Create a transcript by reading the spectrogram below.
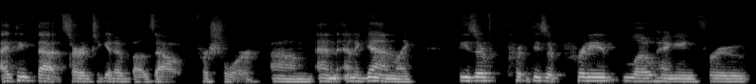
i think that started to get a buzz out for sure um, and and again like these are pr- these are pretty low hanging fruit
